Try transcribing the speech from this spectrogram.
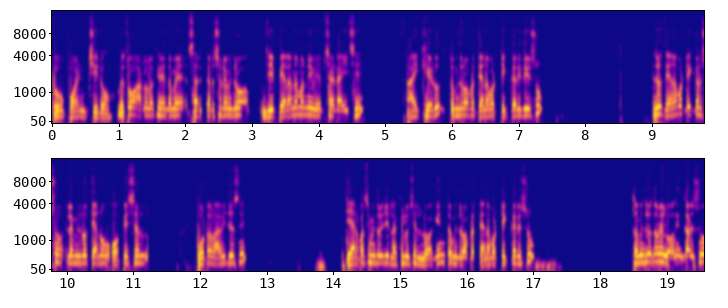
ટુ પોઈન્ટ જીરો મિત્રો આટલું લખીને તમે સર્ચ કરશો એટલે મિત્રો જે પહેલા નંબરની વેબસાઇટ આવી છે આઈ ખેડૂત તો મિત્રો આપણે તેના પર ટિક કરી દઈશું. મિત્રો તેના પર ટિક કરશો એટલે મિત્રો ત્યાંનું ઓફિશિયલ પોર્ટલ આવી જશે. ત્યાર પછી મિત્રો જે લખેલું છે લોગિન તો મિત્રો આપણે તેના પર ટિક કરીશું. તો મિત્રો તમે લોગિન કરશો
